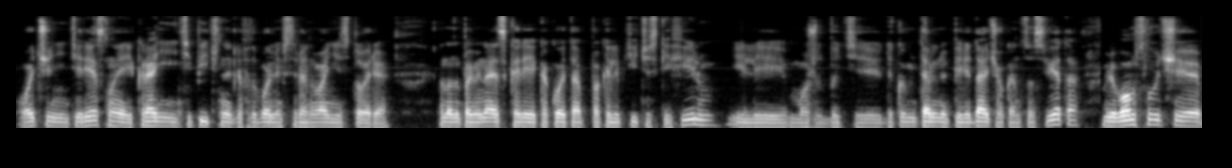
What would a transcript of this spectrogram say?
очень интересная и крайне нетипичная для футбольных соревнований история. Она напоминает скорее какой-то апокалиптический фильм или, может быть, документальную передачу о конце света. В любом случае,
